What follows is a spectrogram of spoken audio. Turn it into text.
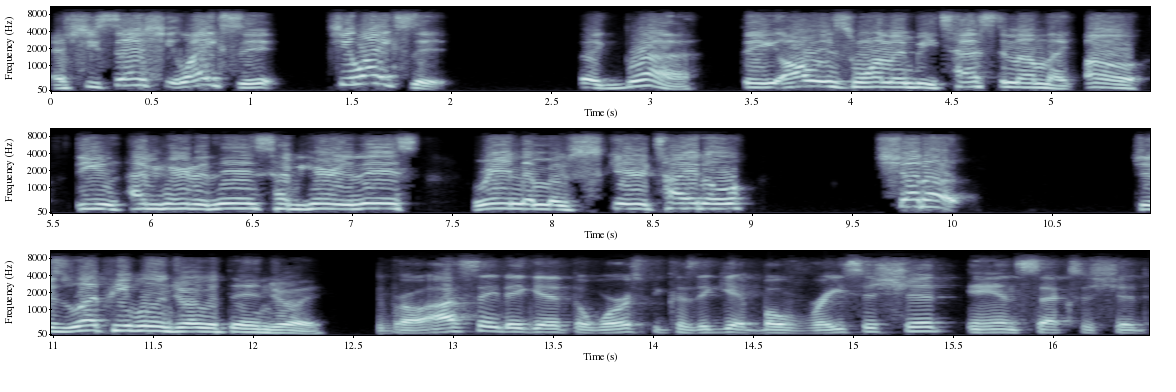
If she says she likes it, she likes it. Like, bruh, they always want to be testing I'm Like, oh, do you have you heard of this? Have you heard of this random obscure title? Shut up. Just let people enjoy what they enjoy. bro. I say they get it the worst because they get both racist shit and sexist shit,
